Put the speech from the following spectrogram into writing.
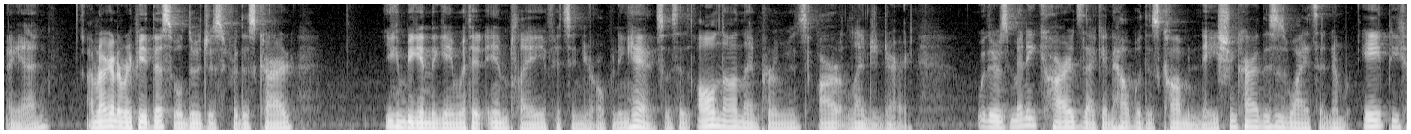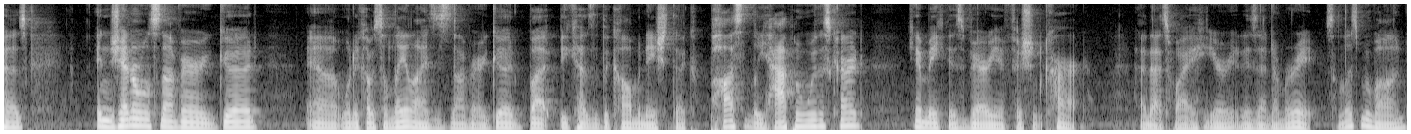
Again, I'm not going to repeat this, we'll do it just for this card. You can begin the game with it in play if it's in your opening hand. So it says all non-land permanents are legendary. Well, there's many cards that can help with this combination card. This is why it's at number 8 because in general it's not very good uh, when it comes to ley lines, it's not very good, but because of the combination that could possibly happen with this card, can make this very efficient card. And that's why here it is at number 8. So let's move on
